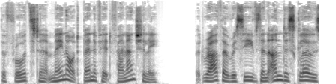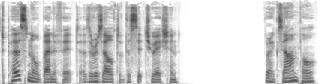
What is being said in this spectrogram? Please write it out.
The fraudster may not benefit financially, but rather receives an undisclosed personal benefit as a result of the situation. For example,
